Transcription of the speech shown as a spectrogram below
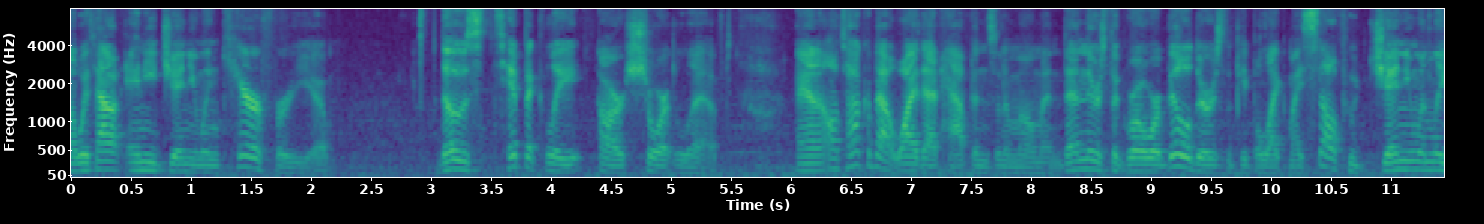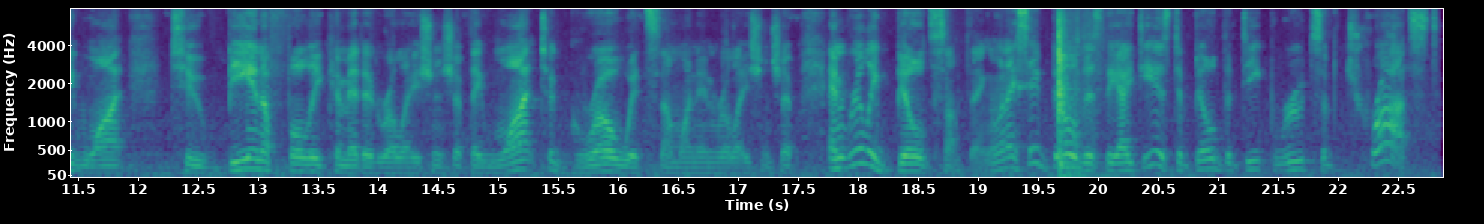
uh, without any genuine care for you. Those typically are short-lived. And I'll talk about why that happens in a moment. Then there's the grower builders, the people like myself who genuinely want to be in a fully committed relationship. They want to grow with someone in relationship and really build something. And when I say build is the idea is to build the deep roots of trust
